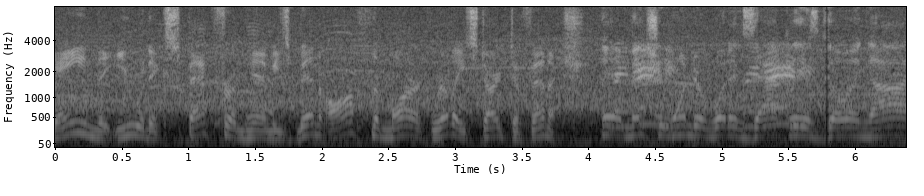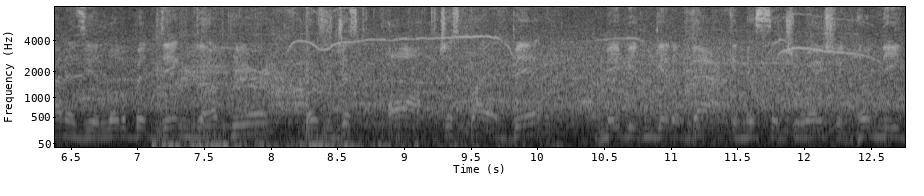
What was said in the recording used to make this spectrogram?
game that you would expect from him. He's been off the mark really start to finish. Yeah, it makes you wonder what exactly is going on. Is he a little bit dinged up here, or is he just off just by a bit? Maybe he can get it back in this situation. He'll need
